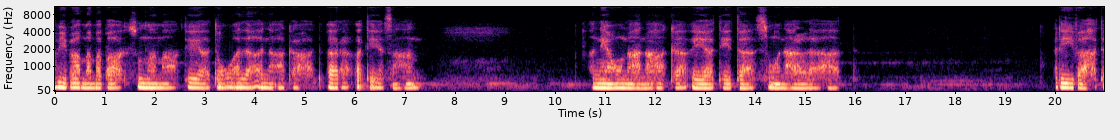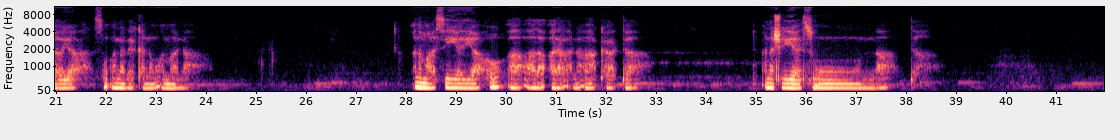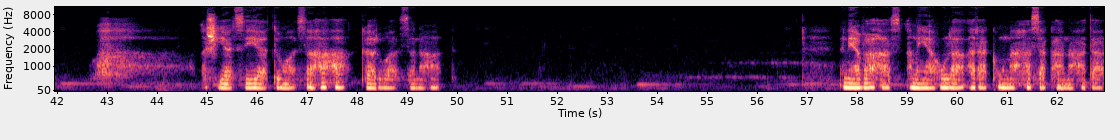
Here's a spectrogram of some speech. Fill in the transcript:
Habiba mababa sumama tea to ala ana akahat ara atea sahan. Anea una hanahaka ea teta suanahala hat. Ariva hataya suanare kanu amana. Anamasi yaho a ala ara ana akata. Anashia sunata. Ashia sia tua sahaha karua sanahat. Neavahas amaya hula arakuna hasakana hadar.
